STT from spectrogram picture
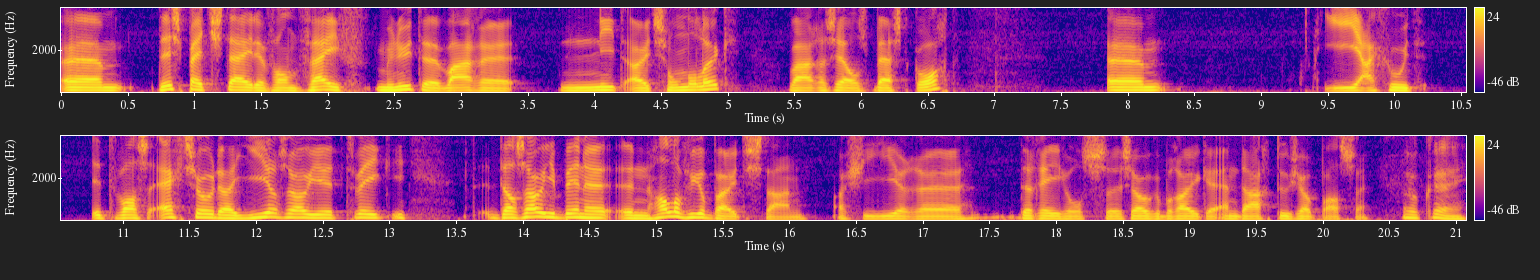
Ehm dispatchtijden van vijf minuten waren niet uitzonderlijk. Waren zelfs best kort. Ehm, ja, goed. Het was echt zo dat hier zou je twee... Daar zou je binnen een half uur buiten staan. Als je hier eh, de regels eh, zou gebruiken en daartoe zou passen. Oké.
